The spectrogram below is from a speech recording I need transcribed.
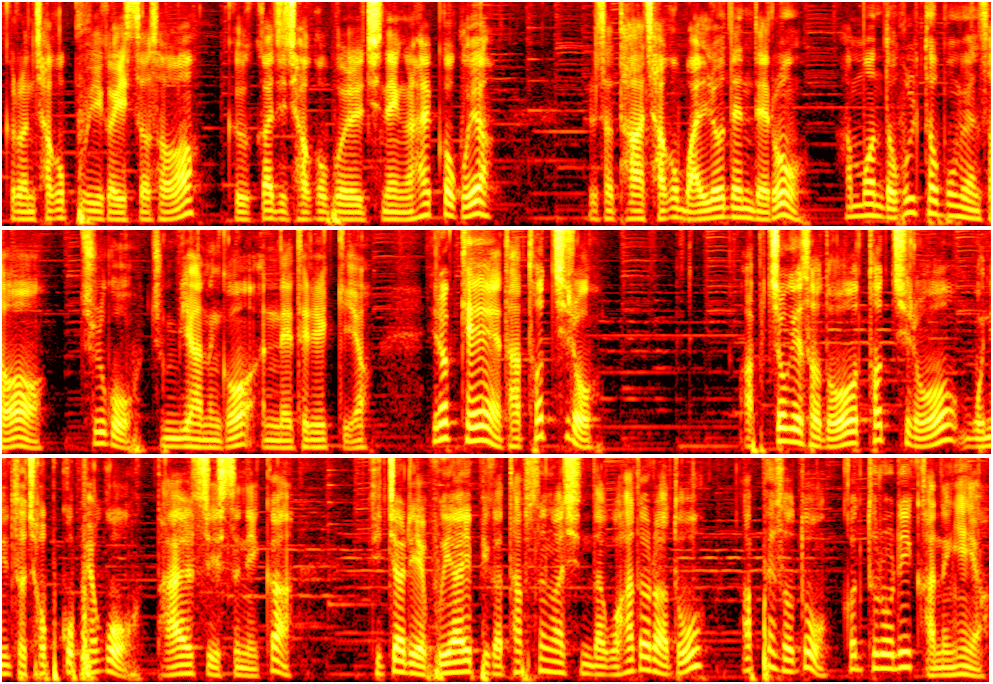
그런 작업 부위가 있어서 그까지 작업을 진행을 할 거고요. 그래서 다 작업 완료된 대로 한 번 더 훑어보면서 출고 준비하는 거 안내 드릴게요. 이렇게 다 터치로 앞쪽에서도 터치로 모니터 접고 펴고 다 할 수 있으니까 뒷자리에 VIP가 탑승하신다고 하더라도 앞에서도 컨트롤이 가능해요.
